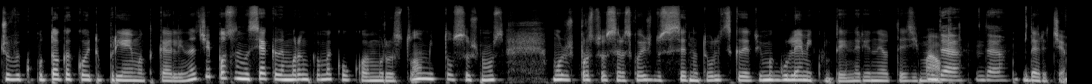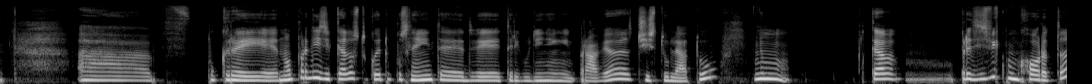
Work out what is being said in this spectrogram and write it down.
човекопотока, който приема така или иначе. И после насякъде мрънкаме колко е мръсно. Ами то всъщност можеш просто да се разходиш до съседната улица, където има големи контейнери, не от тези малки. Да, да. Да речем. А, покрай едно предизвикателство, което последните 2-3 години правя, чисто лято, така, предизвиквам хората,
